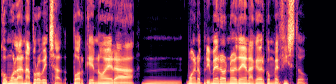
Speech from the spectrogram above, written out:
cómo la han aprovechado. Porque no era, mm, bueno, primero no tenía nada que ver con Mephisto.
